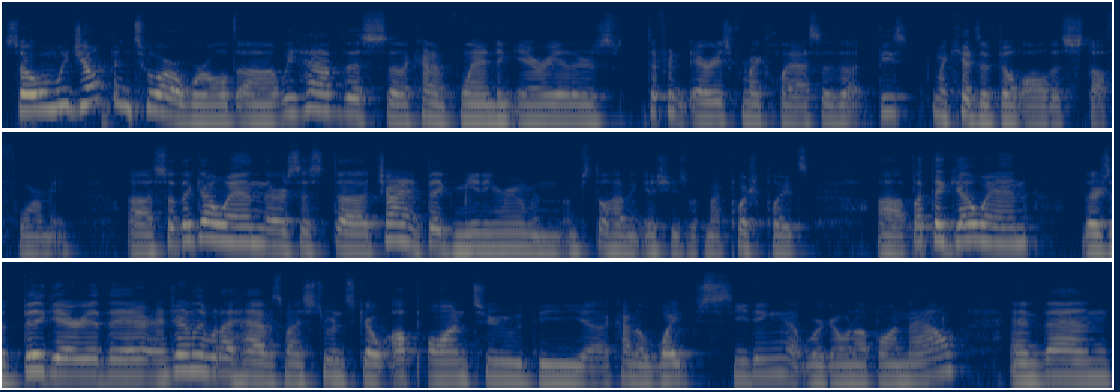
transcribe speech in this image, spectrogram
So when we jump into our world, uh, we have this uh, kind of landing area. There's different areas for my classes. Uh, these my kids have built all this stuff for me. So they go in. There's this giant big meeting room, and I'm still having issues with my push plates. But they go in. There's a big area there, and generally what I have is my students go up onto the kind of white seating that we're going up on now, and then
